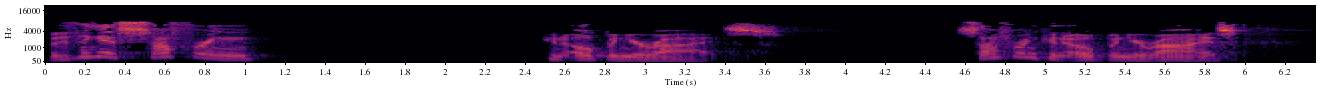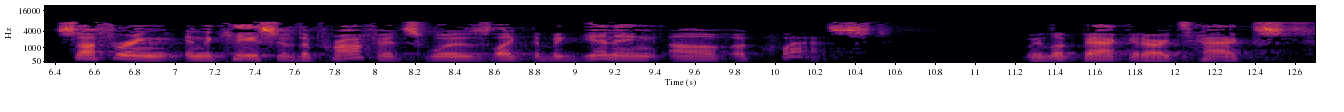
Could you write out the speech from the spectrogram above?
But the thing is, suffering can open your eyes. Suffering can open your eyes. Suffering, in the case of the prophets, was like the beginning of a quest. We look back at our text.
